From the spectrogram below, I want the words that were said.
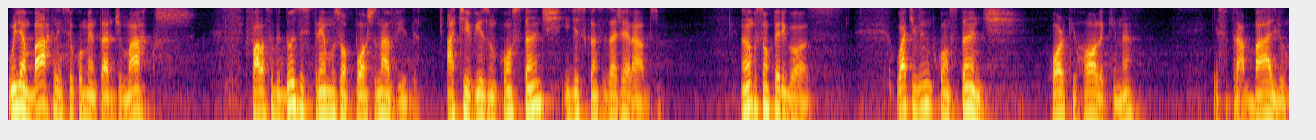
William Barclay, em seu comentário de Marcos, fala sobre dois extremos opostos na vida: ativismo constante e descanso exagerado. Ambos são perigosos. O ativismo constante, workaholic, né? esse trabalho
